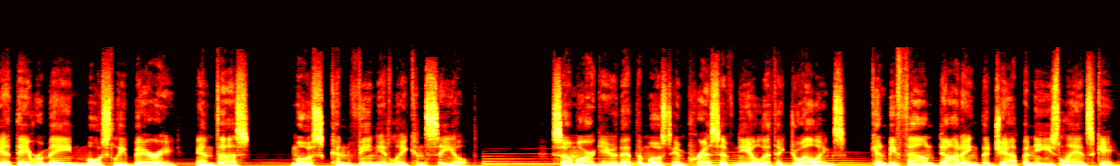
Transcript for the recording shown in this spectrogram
yet they remain mostly buried and thus most conveniently concealed. Some argue that the most impressive Neolithic dwellings can be found dotting the Japanese landscape.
